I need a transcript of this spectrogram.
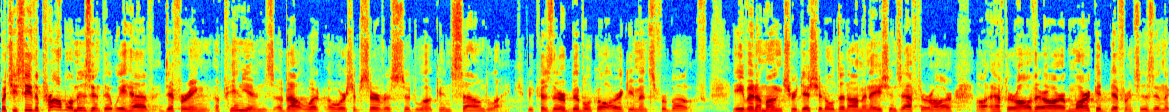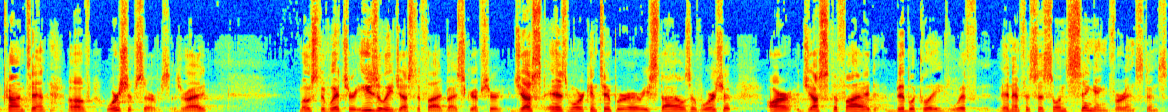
But you see, the problem isn't that we have differing opinions about what a worship service should look and sound like, because there are biblical arguments for both. Even among traditional denominations, after all, after all there are marked differences in the content of worship services, right? most of which are easily justified by Scripture, just as more contemporary styles of worship are justified biblically with an emphasis on singing, for instance,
